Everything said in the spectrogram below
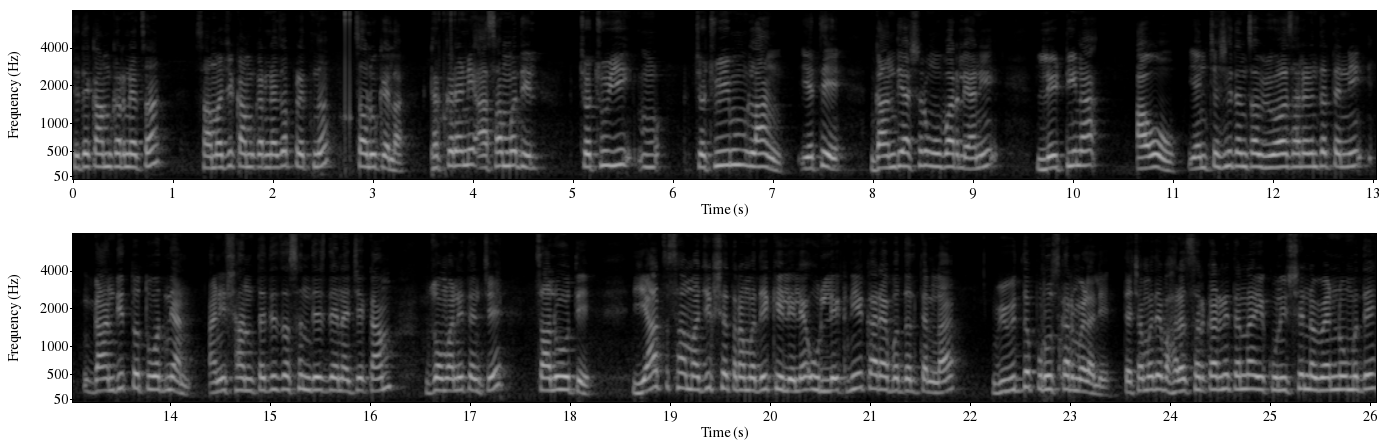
तिथे काम करण्याचा सामाजिक काम करण्याचा प्रयत्न चालू केला. ठक्कर यांनी आसाममधील चचुई म- चचुईमलांग येथे गांधी आश्रम उभारले आणि लेटिना आओ यांच्याशी त्यांचा विवाह झाल्यानंतर त्यांनी गांधी तत्त्वज्ञान आणि शांततेचा संदेश देण्याचे काम जोमाने त्यांचे चालू होते. याच सामाजिक क्षेत्रामध्ये केलेल्या उल्लेखनीय कार्याबद्दल त्यांना विविध पुरस्कार मिळाले. त्याच्यामध्ये भारत सरकारने त्यांना एकोणीसशे नव्याण्णवमध्ये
